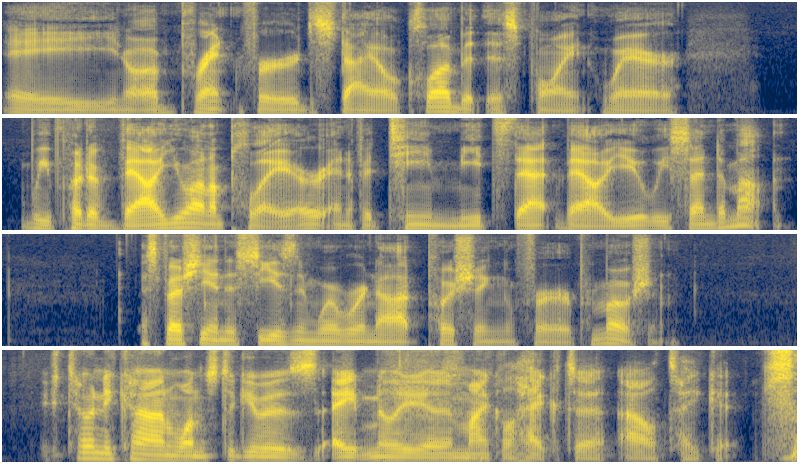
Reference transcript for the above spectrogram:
a you know a Brentford style club at this point where we put a value on a player and if a team meets that value we send them on especially in a season where we're not pushing for promotion. If Tony Khan wants to give us eight million Michael Hector, I'll take it.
